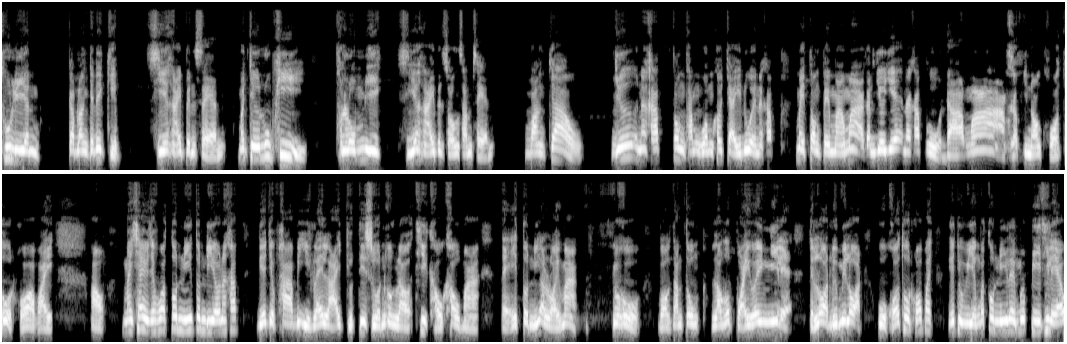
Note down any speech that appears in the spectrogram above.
ทุเรียนกำลังจะได้เก็บ เสียหายเป็นแสน มาเจอลูกพี่ถล่มอีกเสียหายเป็นสองสามแสน บางเจ้า เยอะนะครับ ต้องทำความเข้าใจด้วยนะครับ ไม่ต้องไปมาม่ากันเยอะแยะนะครับโอ้ดราม่าครับพี่น้องขอโทษขออภัยเอาไม่ใช่เฉพาะต้นนี้ต้นเดียวนะครับ เดี๋ยวจะพาไปอีกหลาย ๆ จุดที่สวนของเราที่เขาเข้ามา แต่ไอ้ต้นนี้อร่อยมากโอ้โหบอกตามตรง เราก็ปล่อยไว้อย่างนี้แหละ จะรอดหรือไม่รอดโอ้ขอโทษขออภัยเดี๋ยวจะเวียงมาต้นนี้เลยเมื่อปีที่แล้ว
